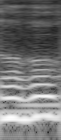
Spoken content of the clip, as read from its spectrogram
soul.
